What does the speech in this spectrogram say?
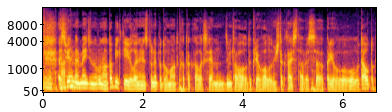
Lieta, es vienmēr mēģinu runāt objektīvi, lai neviens to nepadomātu, ka tā kā Aleksējam dzimtā valoda, Krievu valoda, viņš tagad aizstāvēs uh, Krievu tautu.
